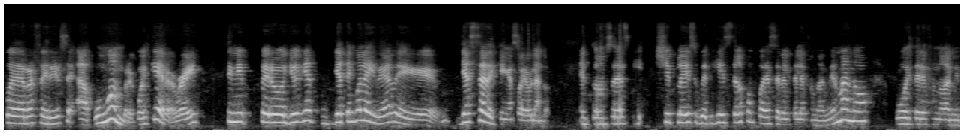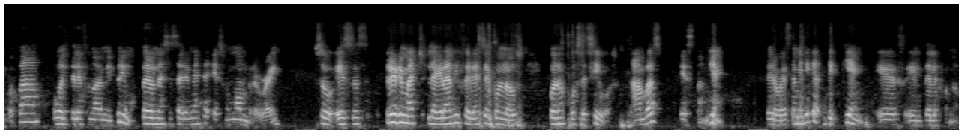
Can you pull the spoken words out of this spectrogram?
puede referirse a un hombre cualquiera, right? Pero yo ya, ya tengo la idea de, ya sé de quién estoy hablando. Entonces, she plays with his cell phone puede ser el teléfono de mi hermano, o el teléfono de mi papá o el teléfono de mi primo, pero necesariamente es un hombre, right? So, esa es pretty much la gran diferencia con los, con los posesivos. Ambas están bien, pero esta me indica de quién es el teléfono.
